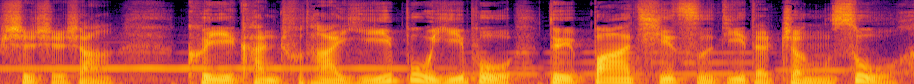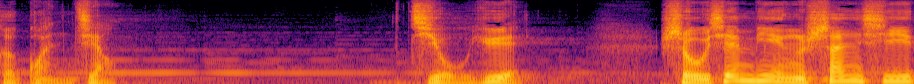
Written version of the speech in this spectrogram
事实上，可以看出他一步一步对八旗子弟的整肃和管教。九月，首先命山西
